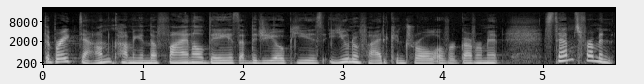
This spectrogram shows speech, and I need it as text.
The breakdown, coming in the final days of the GOP's unified control over government, stems from an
